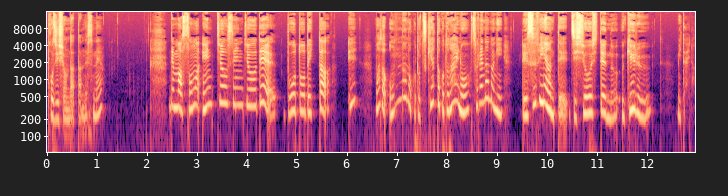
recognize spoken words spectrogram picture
ポジションだったんですね。で、まあその延長線上で冒頭で言った、え、まだ女の子と付き合ったことないの？それなのにレズビアンって自称してんの？ウケる？みたいな。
